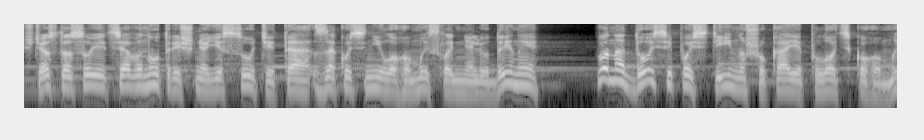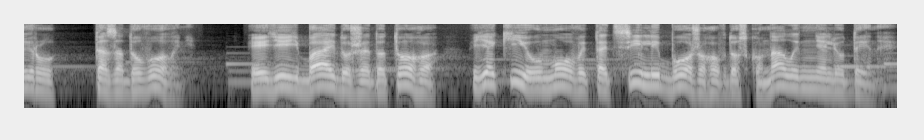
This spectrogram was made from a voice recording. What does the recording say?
що стосується внутрішньої суті та закоснілого мислення людини, вона досі постійно шукає плотського миру та задоволень, і їй байдуже до того, які умови та цілі Божого вдосконалення людини.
